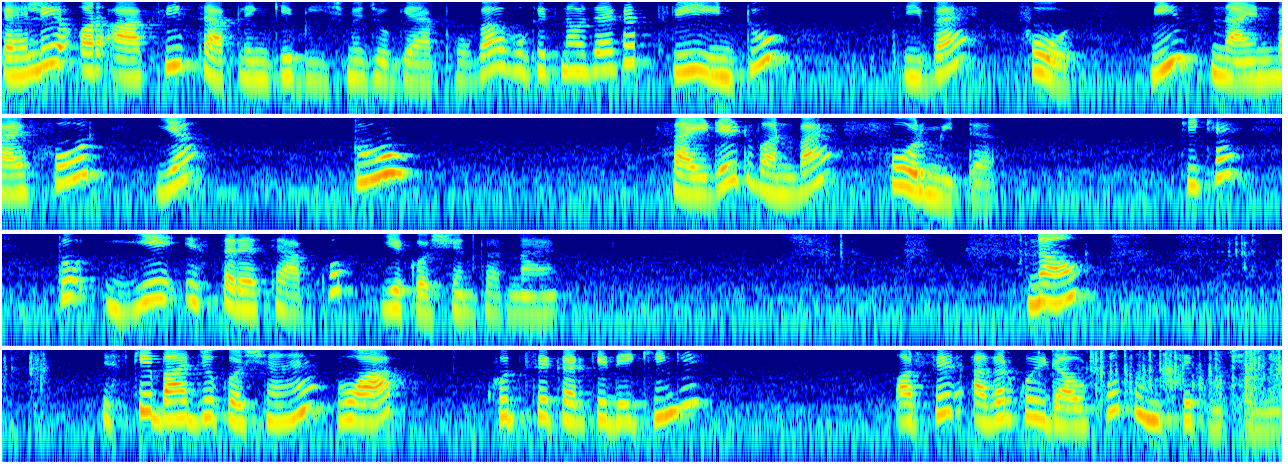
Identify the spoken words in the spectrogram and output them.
पहले और आखिरी सैपलिंग के बीच में जो गैप होगा, वो कितना हो जाएगा? Three into three by four means nine by four या two sided one by four metre ठीक है? तो ये इस तरह से आपको ये क्वेश्चन करना है। नाउ इसके बाद जो क्वेश्चन है, वो आप खुद से करके देखेंगे। और फिर अगर कोई डाउट हो तो मुझसे पूछेंगे।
